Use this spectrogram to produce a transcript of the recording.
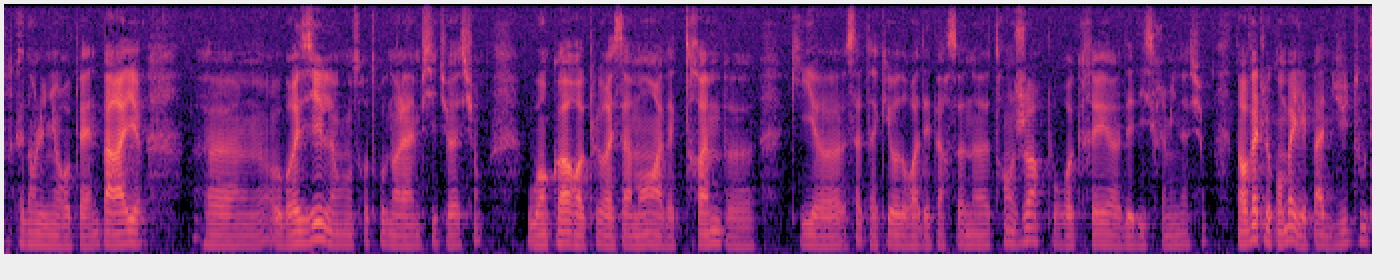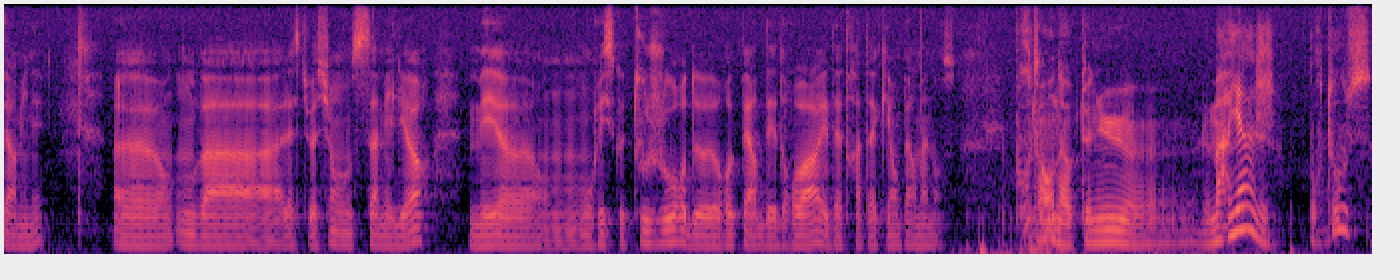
en tout cas dans l'Union européenne. Pareil, euh, au Brésil, on se retrouve dans la même situation, ou encore euh, plus récemment avec Trump qui s'attaquait aux droits des personnes transgenres pour recréer des discriminations. en fait, le combat, il n'est pas du tout terminé. On va, la situation s'améliore mais euh, on, risque toujours de reperdre des droits et d'être attaqué en permanence. Pourtant, on a obtenu euh, le mariage pour tous.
